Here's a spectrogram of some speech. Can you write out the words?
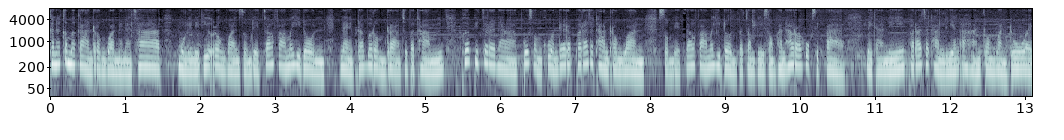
คณะกรรมการรางวัลนานาชาติ มูลนิธิรางวัลสมเด็จเจ้าฟ้ามหิดล ในพระบรมราชูปถัมภ์เพื่อพิจารณาผู้สมควรได้รับพระราชทานรางวัลสมเด็จเจ้าฟ้ามหิดลประจำปี 2568 ในการนี้พระราชทานเลี้ยงอาหารกลางวันด้วย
